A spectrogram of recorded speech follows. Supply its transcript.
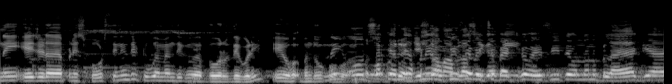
ਨਹੀਂ ਇਹ ਜਿਹੜਾ ਆਪਣੀ ਸਪੋਰਟਸ ਦੀ ਨਹੀਂ ਦੀ 2 mm ਦੀ ਬੋਰ ਦੀ ਗੋਲੀ ਇਹ ਬੰਦੂਕ ਉਹ ਉਹ ਸਰ ਰੰਜਿਸ਼ ਦਾ ਮਾਮਲਾ ਸੀਗਾ? ਬੈਠੇ ਹੋਏ ਸੀ ਤੇ ਉਹਨਾਂ ਨੂੰ ਬੁਲਾਇਆ ਗਿਆ।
